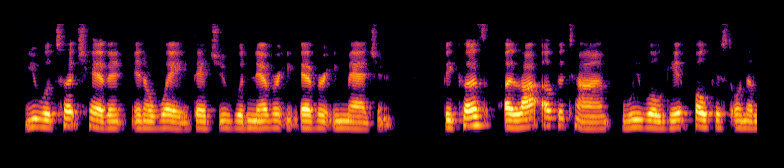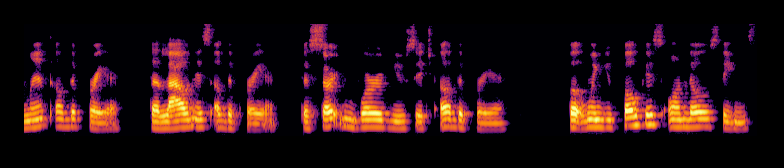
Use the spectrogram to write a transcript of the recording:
you will touch heaven in a way that you would never ever imagine. Because a lot of the time we will get focused on the length of the prayer, the loudness of the prayer, the certain word usage of the prayer. But when you focus on those things,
